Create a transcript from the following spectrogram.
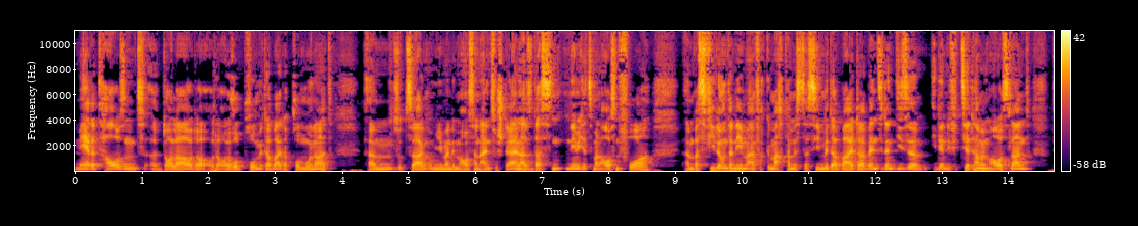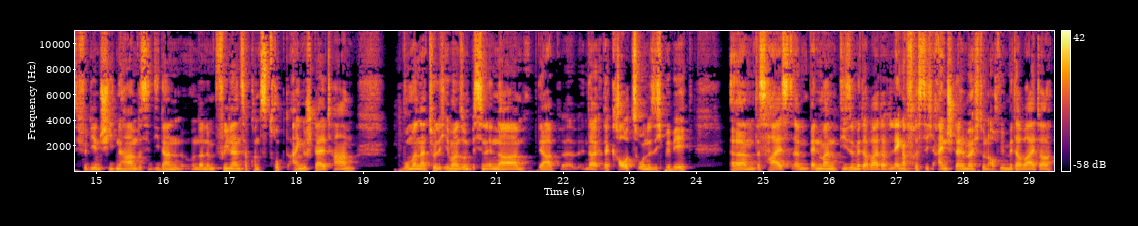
mehrere tausend äh, Dollar oder, oder Euro pro Mitarbeiter pro Monat, ähm, sozusagen, um jemanden im Ausland einzustellen. Also das nehme ich jetzt mal außen vor. Ähm, was viele Unternehmen einfach gemacht haben, ist, dass sie Mitarbeiter, wenn sie denn diese identifiziert haben im Ausland, sich für die entschieden haben, dass sie die dann unter einem Freelancer-Konstrukt eingestellt haben. Wo man natürlich immer so ein bisschen in der, ja, in der, in der Grauzone sich bewegt. Ähm, das heißt, ähm, wenn man diese Mitarbeiter längerfristig einstellen möchte und auch wie Mitarbeiter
